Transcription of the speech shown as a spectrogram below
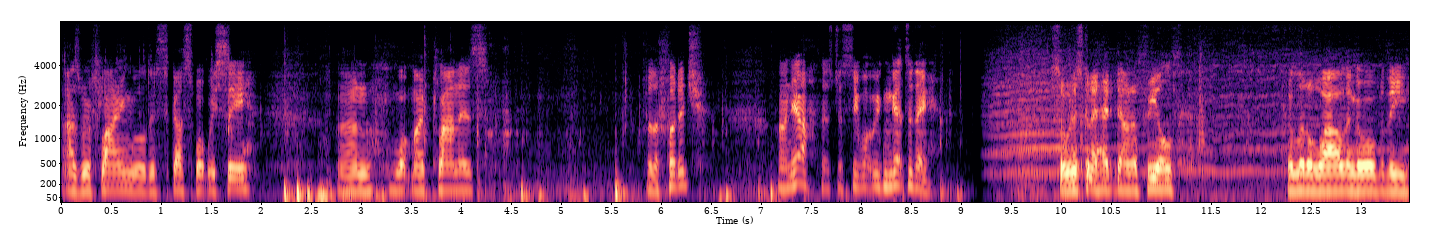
as we're flying, we'll discuss what we see and what my plan is for the footage. And yeah, let's just see what we can get today. So we're just gonna head down a field for a little while and go over the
